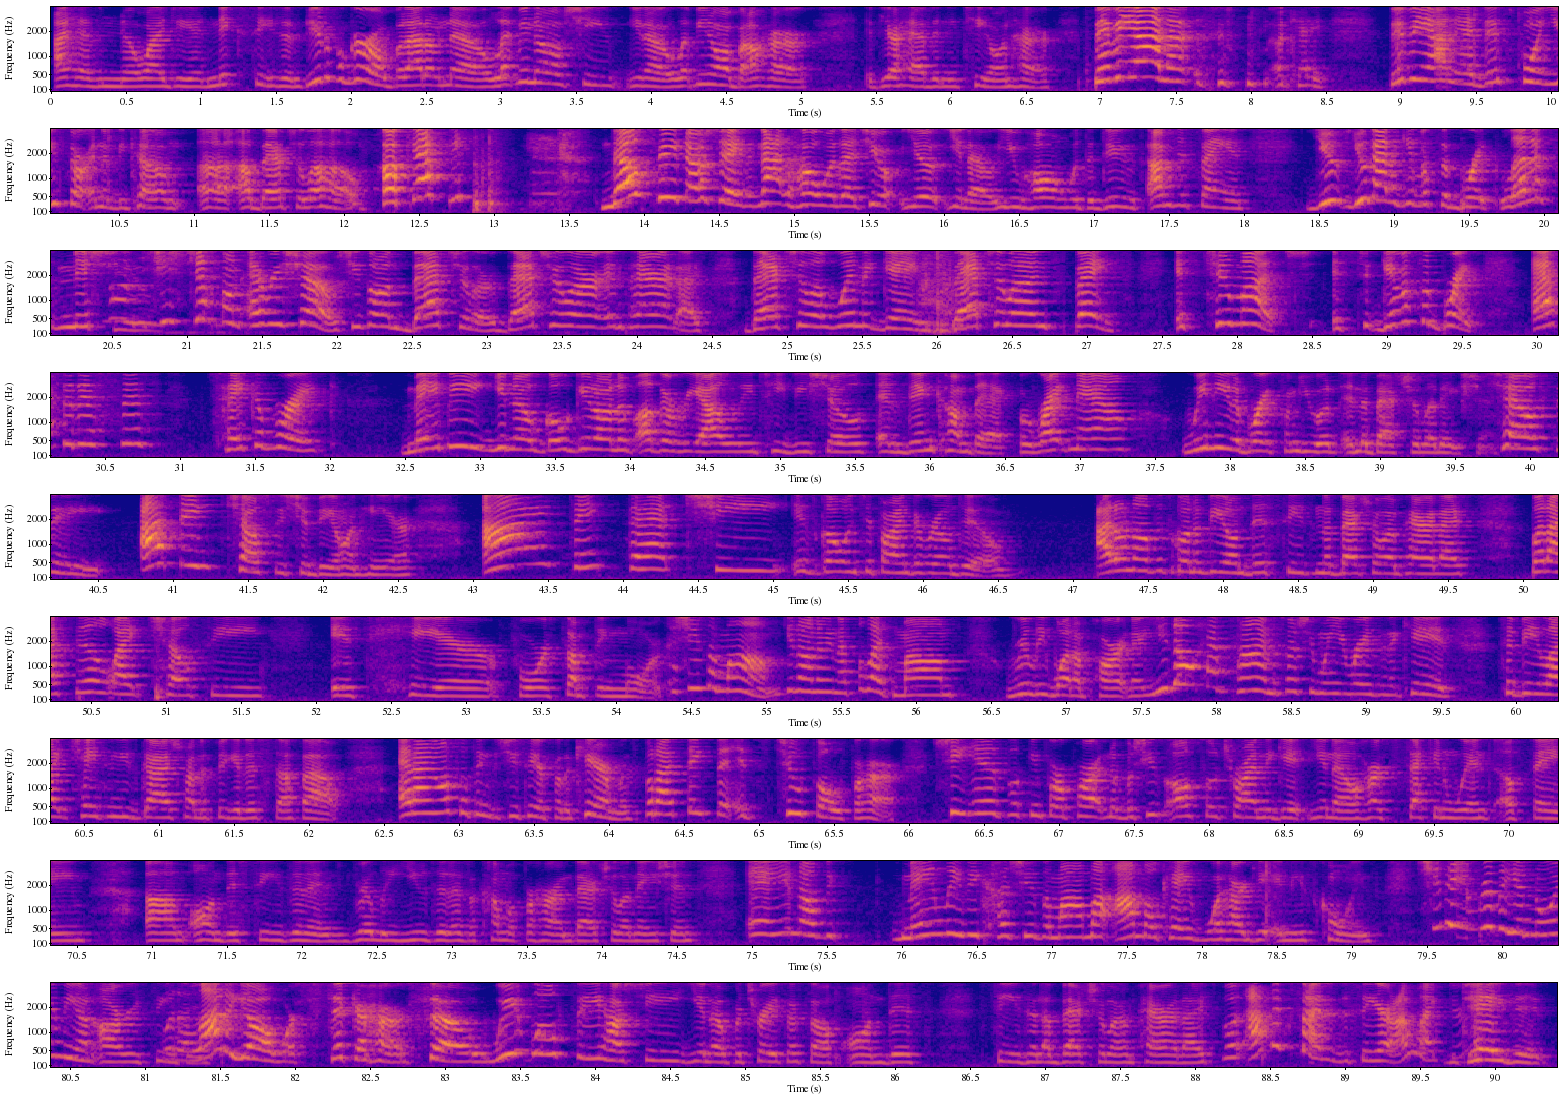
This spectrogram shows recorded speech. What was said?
I have no idea. Nick season. Beautiful girl, but I don't know. Let me know if she, you know, let me know about her if y'all have any tea on her. Bibiana. okay. Bibiana, at this point, you starting to become uh, a bachelor hoe, okay? no tea, no shade, not hoe that you you you know you home with the dudes. I'm just saying. You you got to give us a break. Let us miss you. She's just on every show. She's on Bachelor, Bachelor in Paradise, Bachelor Winter Games, Bachelor in Space. It's too much. It's to give us a break. After this, sis, take a break. Maybe, you know, go get on them other reality TV shows and then come back. But right now, we need a break from you in the Bachelor Nation. Chelsea. I think Chelsea should be on here. I think that she is going to find the real deal. I don't know if it's going to be on this season of Bachelor in Paradise, but I feel like Chelsea is here for something more because she's a mom you know what i mean i feel like moms really want a partner you don't have time especially when you're raising a kid to be like chasing these guys trying to figure this stuff out and I also think that she's here for the cameras, but I think that it's twofold for her. She is looking for a partner, but she's also trying to get, you know, her second wind of fame um, on this season and really use it as a come up for her in Bachelor Nation. And, you know, be mainly because she's a mama, I'm okay with her getting these coins. She didn't really annoy me on Arie season. But a lot of y'all were sick of her. So we will see how she, you know, portrays herself on this season of Bachelor in Paradise. But I'm excited to see her. I like David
